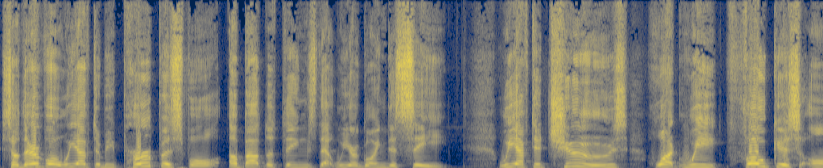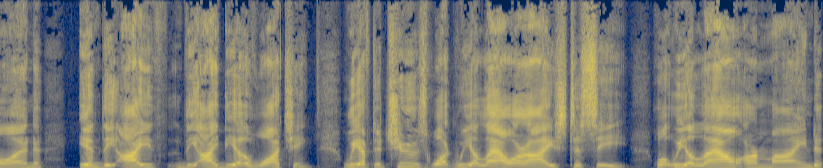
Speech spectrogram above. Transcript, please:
So therefore, we have to be purposeful about the things that we are going to see. We have to choose what we focus on in the eye, the idea of watching. We have to choose what we allow our eyes to see, what we allow our mind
